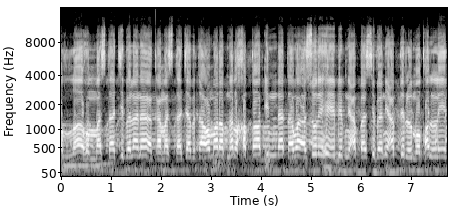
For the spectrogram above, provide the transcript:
اللهم استجب لنا كما استجبت عمر بن الخطاب عند تواسله بابن عباس بن عبد المطلب.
